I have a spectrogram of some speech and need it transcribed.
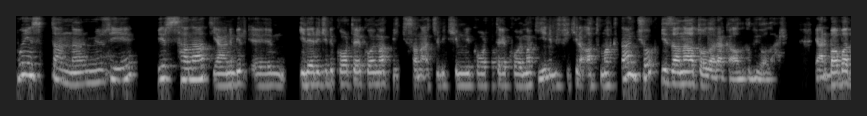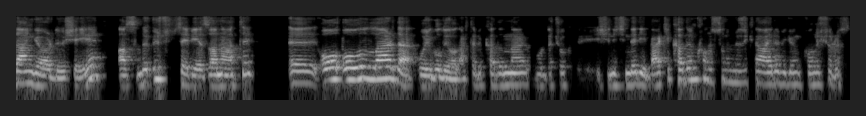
Bu insanlar müziği bir sanat yani bir e, ilericilik ortaya koymak, bir sanatçı bir kimlik ortaya koymak, yeni bir fikir atmaktan çok bir zanaat olarak algılıyorlar. Yani babadan gördüğü şeyi aslında üst seviye zanaatı e, o oğullar da uyguluyorlar. Tabii kadınlar burada çok işin içinde değil. Belki kadın konusunu müzikle ayrı bir gün konuşuruz.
